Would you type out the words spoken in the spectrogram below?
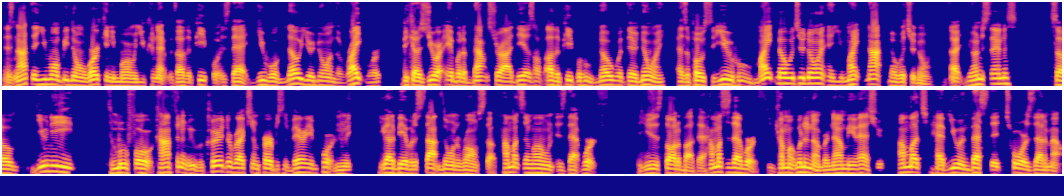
It's not that you won't be doing work anymore when you connect with other people, it's that you will know you're doing the right work because you are able to bounce your ideas off other people who know what they're doing, as opposed to you who might know what you're doing and you might not know what you're doing. Right, you understand this? So you need to move forward confidently with clear direction, purpose, and very importantly, you got to be able to stop doing the wrong stuff. How much alone is that worth? You just thought about that. How much is that worth? You come up with a number. Now, me ask you, how much have you invested towards that amount?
